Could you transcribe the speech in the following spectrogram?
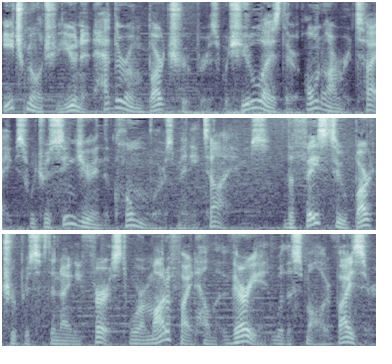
Each military unit had their own BARC troopers which utilized their own armor types which was seen during the Clone Wars many times. The Phase 2 BARC troopers of the 91st wore a modified helmet variant with a smaller visor,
